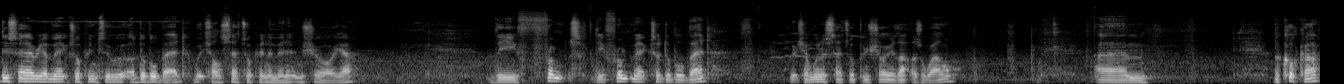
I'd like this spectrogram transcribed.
this area makes up into a double bed which I'll set up in a minute and show you. The front, the front makes a double bed which I'm going to set up and show you that as well. Um, the cooker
